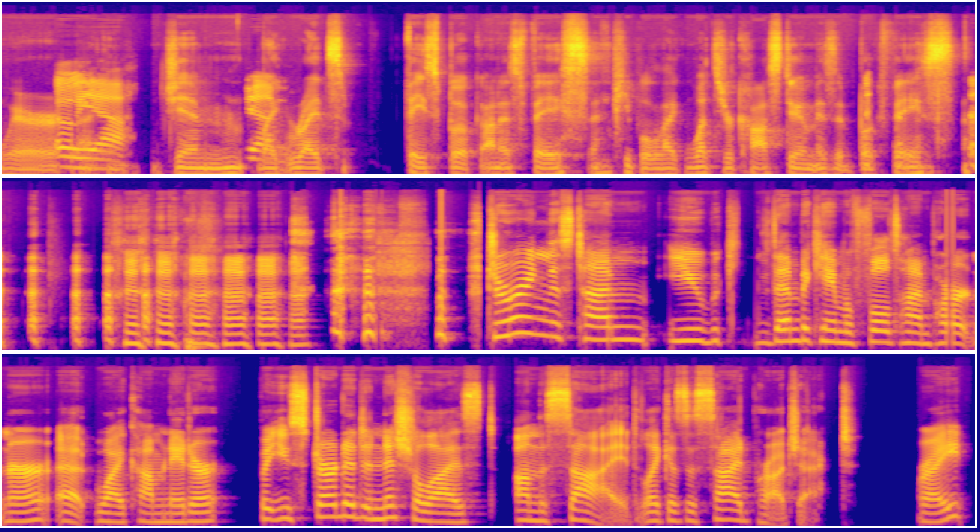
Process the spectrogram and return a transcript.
where oh, yeah. Jim yeah. like writes Facebook on his face, and people like, "What's your costume? Is it Bookface?" During this time, you be- then became a full time partner at Y Combinator but you started initialized on the side, like as a side project, right?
